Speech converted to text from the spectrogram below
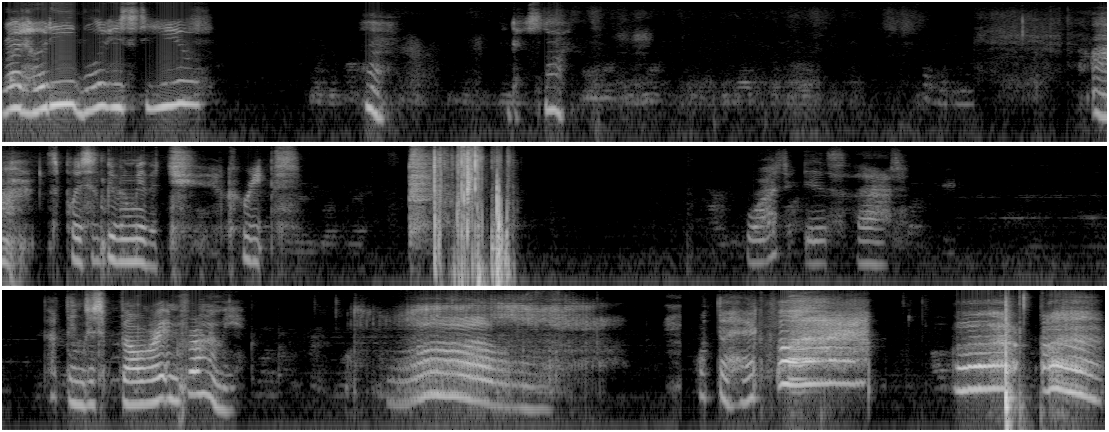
Red hoodie, blue Steve? Huh. I guess not. Uh, this place is giving me the creeps. What is that? That thing just fell right in front of me. What the heck? Ah! Ah!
